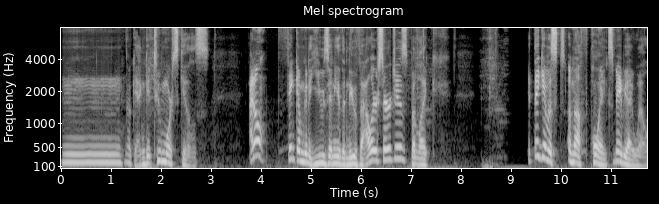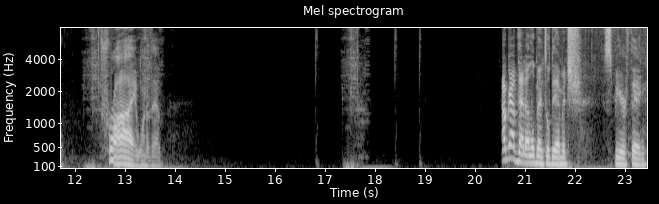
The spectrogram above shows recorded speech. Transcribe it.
Hmm. Okay, I can get two more skills. I don't think I'm gonna use any of the new Valor surges, but like, if they give us enough points, maybe I will try one of them. I'll grab that elemental damage spear thing.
